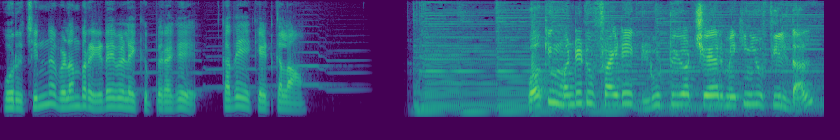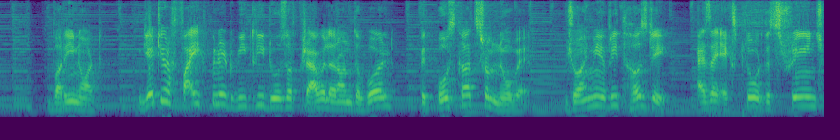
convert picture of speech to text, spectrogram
ஒரு சின்ன விளம்பர இடைவேளைக்கு பிறகு கதையை கேட்கலாம் Working Monday to Friday glued to your chair making you feel dull? Worry not. Get your 5 minute weekly dose of travel around the world with postcards from nowhere. Join me every Thursday as I explore the strange,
